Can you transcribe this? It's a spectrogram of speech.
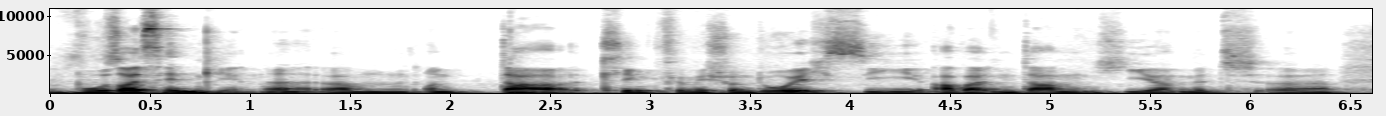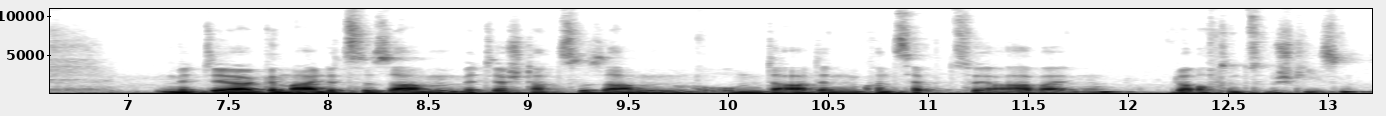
wo soll es hingehen? Ne? Ähm, und da klingt für mich schon durch, Sie arbeiten dann hier mit, äh, mit der Gemeinde zusammen, mit der Stadt zusammen, um da dann ein Konzept zu erarbeiten oder auch dann zu beschließen?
